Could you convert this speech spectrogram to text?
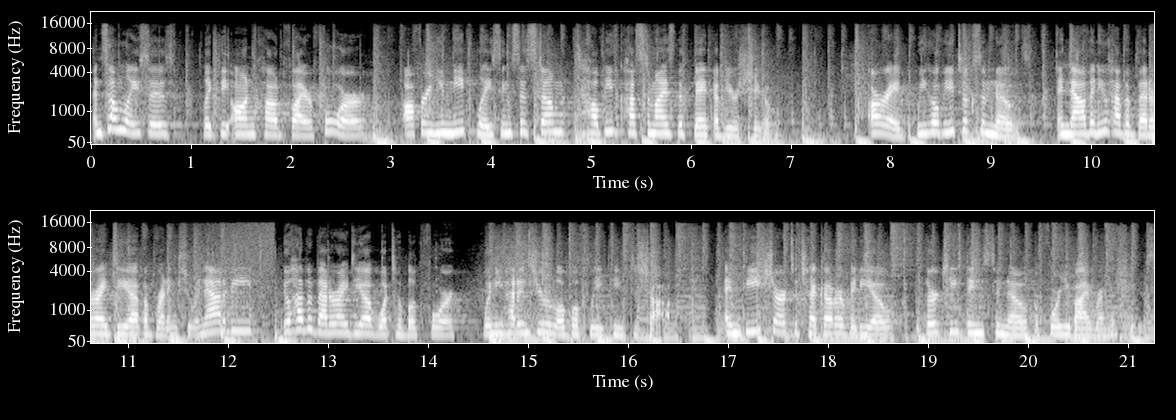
And some laces, like the On Cloudflyer 4, offer a unique lacing system to help you customize the fit of your shoe. All right, we hope you took some notes. And now that you have a better idea of running shoe anatomy, you'll have a better idea of what to look for when you head into your local Fleet Feet to shop. And be sure to check out our video, 13 Things to Know Before You Buy Running Shoes.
